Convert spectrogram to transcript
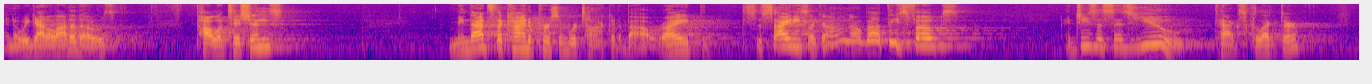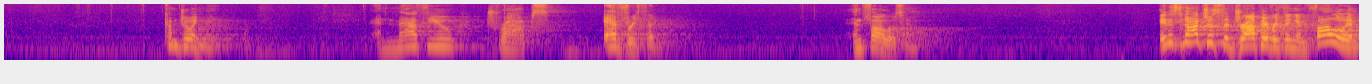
I know we got a lot of those. Politicians, I mean, that's the kind of person we're talking about, right? The society's like, I don't know about these folks. And Jesus says, You, tax collector, come join me. And Matthew drops everything and follows him. It is not just to drop everything and follow him.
